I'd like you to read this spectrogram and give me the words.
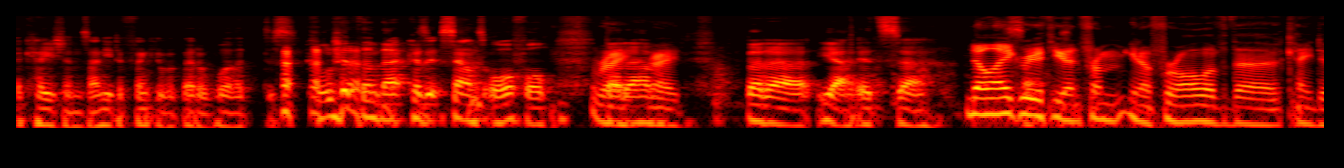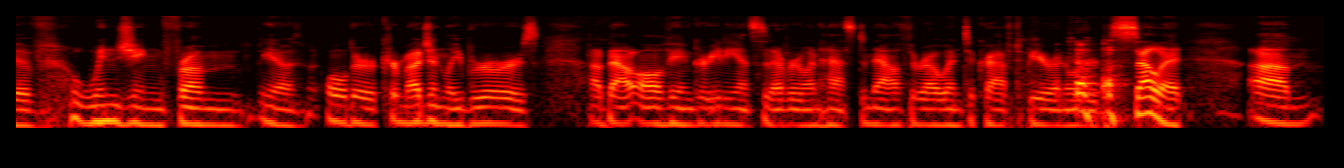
occasions. I need to think of a better word to call it than that because it sounds awful. right, but, um, right. But uh, yeah, it's uh, No, I agree so, with you. And from you know, for all of the kind of whinging from you know older curmudgeonly brewers about all the ingredients that everyone has to now throw into craft beer in order to sell it, um,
